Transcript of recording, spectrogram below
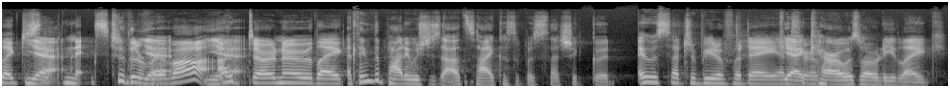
like just like next to the Yeah, river. I don't know, like I think the party was just outside because it was such a good. it was such a beautiful day. Yeah, true. Kara was already like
